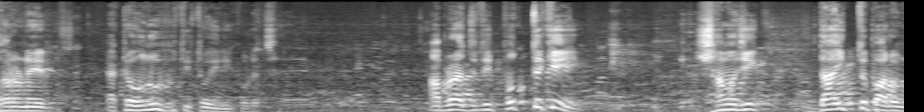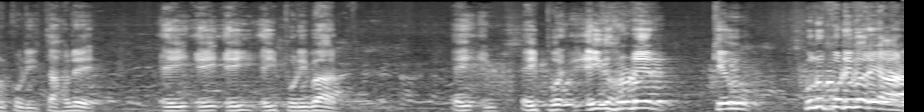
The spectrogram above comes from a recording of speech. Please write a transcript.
ধরনের একটা অনুভূতি তৈরি করেছে। আমরা যদি প্রত্যেকেই সামাজিক দায়িত্ব পালন করি, তাহলে এই এই এই পরিবার এই এই এই ধরনের কেউ, কোনো পরিবারে আর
